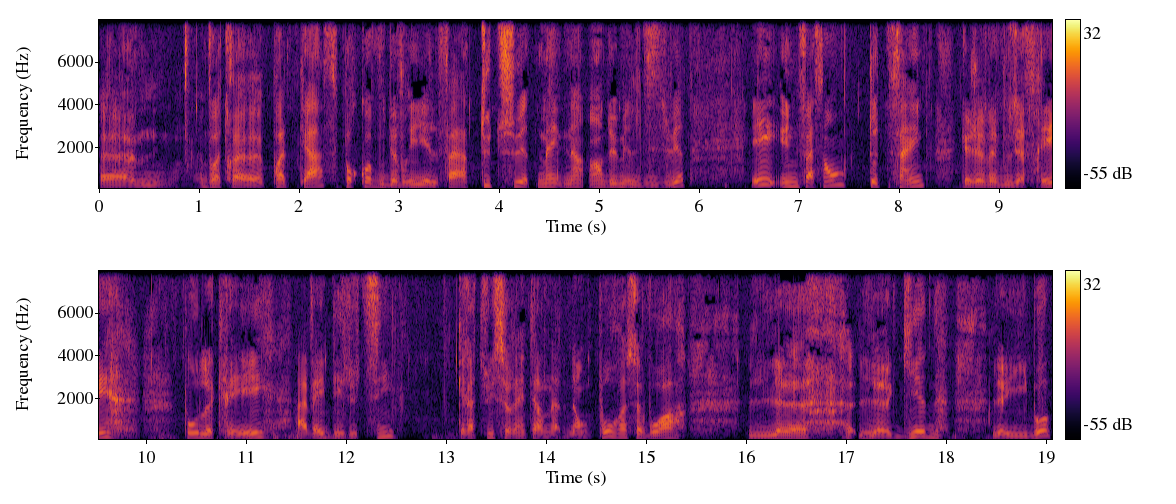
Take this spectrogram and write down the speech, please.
euh, votre podcast, pourquoi vous devriez le faire tout de suite, maintenant, en 2018, et une façon toute simple que je vais vous offrir pour le créer avec des outils gratuits sur Internet. Donc, pour recevoir le, guide, le e-book,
